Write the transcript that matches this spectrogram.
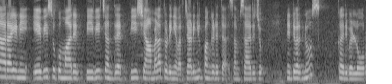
Narayani A V Sukumaran P V Chandran P Shyamala തുടങ്ങിയവർ ചടങ്ങിൽ പങ്കെടുത്ത് സംസാരിച്ചു. Network news Karivellur.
